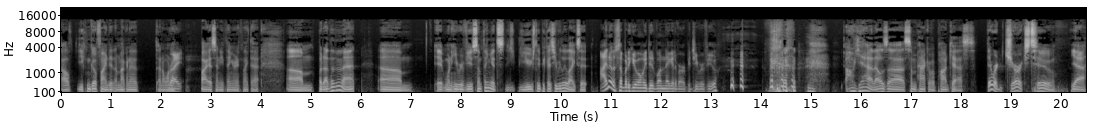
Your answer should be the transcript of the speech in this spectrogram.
I'll you can go find it. I'm not gonna. I don't want Right. to bias anything or anything like that. Um, but other than that, um, it when he reviews something, it's usually because he really likes it. I know somebody who only did one negative RPG review. Oh yeah, that was uh, some hack of a podcast. They were jerks too. Yeah,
